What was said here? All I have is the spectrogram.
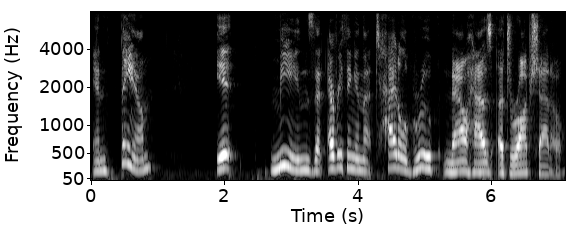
And bam, it means that everything in that title group now has a drop shadow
